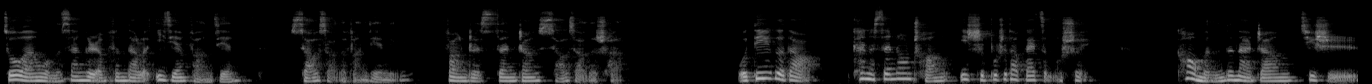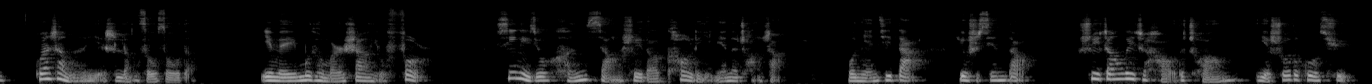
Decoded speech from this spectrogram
昨晚我们三个人分到了一间房间，小小的房间里放着三张小小的床。我第一个到，看着三张床，一时不知道该怎么睡。靠门的那张，即使关上门也是冷飕飕的，因为木头门上有缝儿，心里就很想睡到靠里面的床上。我年纪大。又是先到，睡张位置好的床也说得过去，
